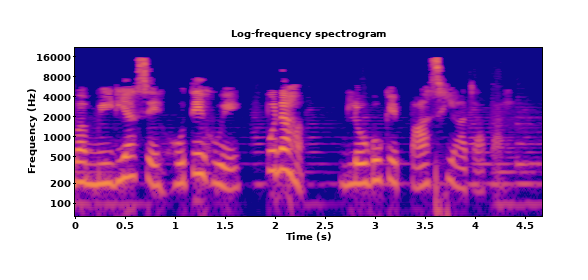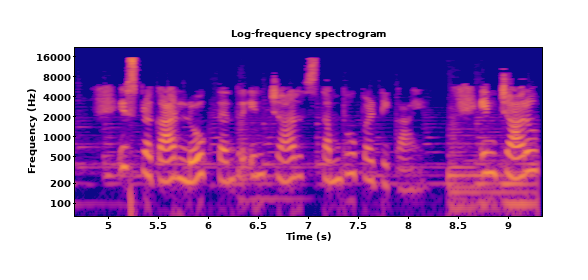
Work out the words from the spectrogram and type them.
व मीडिया से होते हुए पुनः लोगों के पास ही आ जाता है। इस प्रकार लोकतंत्र इन चार स्तंभों पर टिका है। इन चारों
